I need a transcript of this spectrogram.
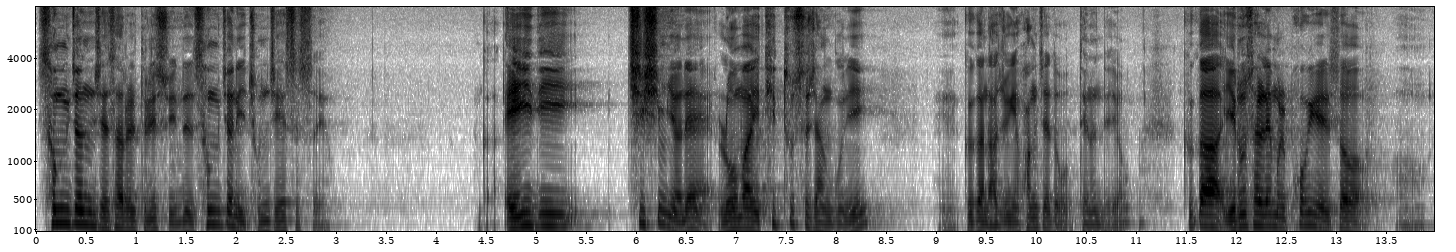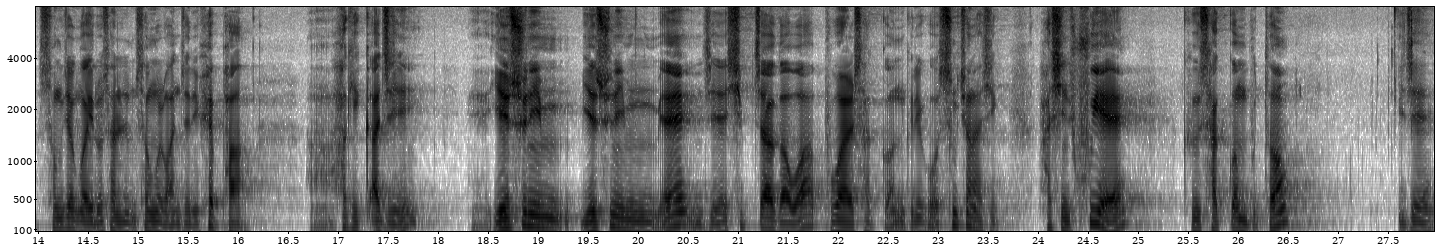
성전 제사를 드릴 수 있는 성전이 존재했었어요. 그러니까 AD 70년에 로마의 티투스 장군이 예, 그가 나중에 황제도 되는데요. 그가 예루살렘을 포위해서 어, 성전과 예루살렘 성을 완전히 회파하기까지 예, 예수님 예수님의 이제 십자가와 부활 사건 그리고 승천하신 하신 후에 그 사건부터 이제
